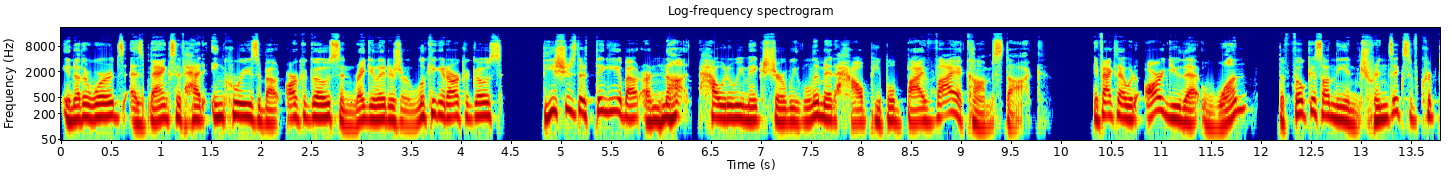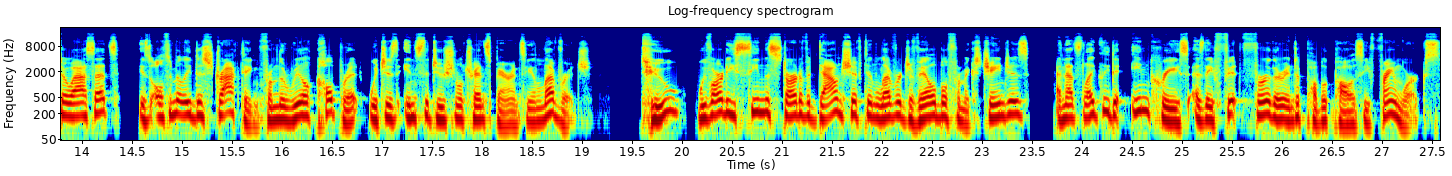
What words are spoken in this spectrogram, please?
In other words, as banks have had inquiries about Archegos and regulators are looking at Archegos, the issues they're thinking about are not how do we make sure we limit how people buy Viacom stock. In fact, I would argue that one, the focus on the intrinsics of crypto assets is ultimately distracting from the real culprit, which is institutional transparency and leverage. Two, we've already seen the start of a downshift in leverage available from exchanges, and that's likely to increase as they fit further into public policy frameworks.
